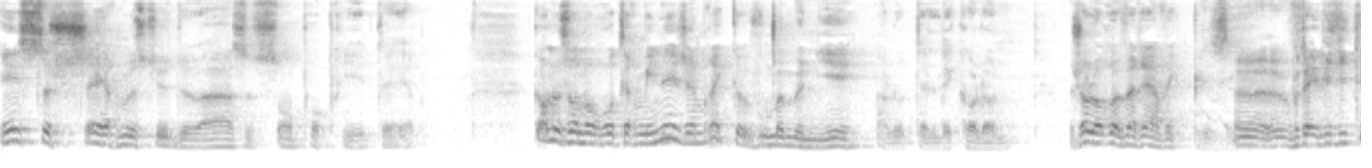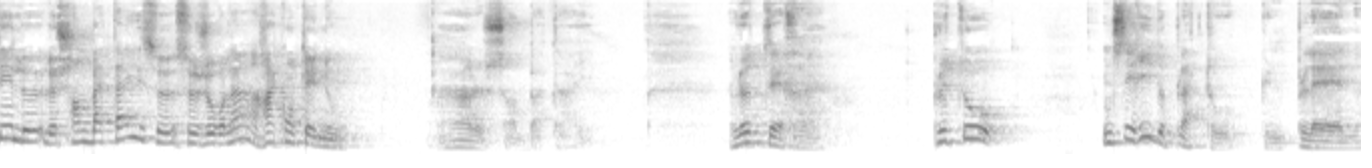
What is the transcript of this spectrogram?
Et ce cher monsieur de Haas, son propriétaire. Quand nous en aurons terminé, j'aimerais que vous me meniez à l'hôtel des Colonnes. Je le reverrai avec plaisir. Euh, vous avez visité le, champ de bataille ce, ce jour-là? Racontez-nous. Ah, le champ de bataille. Le terrain. Plutôt une série de plateaux qu'une plaine.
